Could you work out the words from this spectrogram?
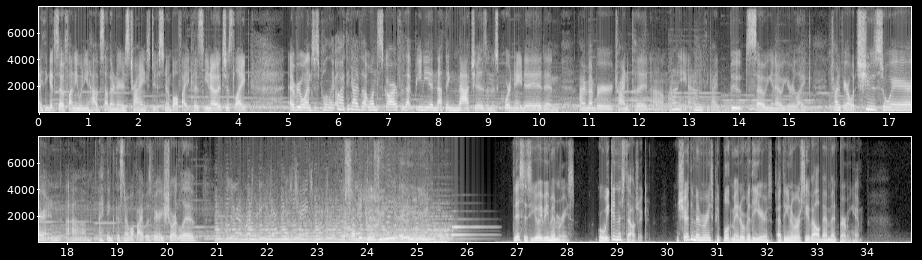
I think it's so funny when you have Southerners trying to do a snowball fight because, you know, it's just like everyone's just pulling like, oh, I think I have that one scarf or that beanie and nothing matches and is coordinated. And I remember trying to put, um, I don't, even, I don't even think I had boots. So you know, you're like trying to figure out what shoes to wear. And um, I think the snowball fight was very short lived. The subject is UAB. This is UAB Memories, where we get nostalgic and share the memories people have made over the years at the University of Alabama at Birmingham.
